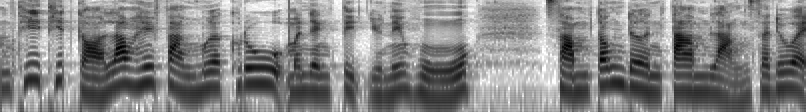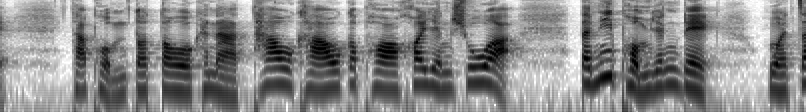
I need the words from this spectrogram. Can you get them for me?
ำที่ทิดก๋อเล่าให้ฟังเมื่อครู่มันยังติดอยู่ในหู ซ้ำต้องเดินตามหลังซะด้วย ถ้าผมโตๆขนาดเท่าเขาก็พอค่อยยังชั่ว แต่นี่ผมยังเด็ก หัวใจ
